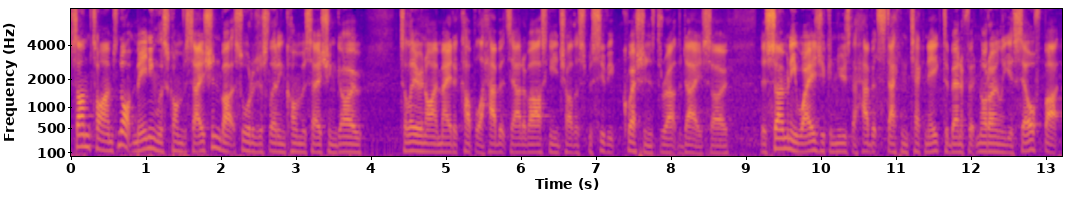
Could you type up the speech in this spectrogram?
sometimes not meaningless conversation, but sort of just letting conversation go. Talia and I made a couple of habits out of asking each other specific questions throughout the day. So there's so many ways you can use the habit stacking technique to benefit not only yourself, but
